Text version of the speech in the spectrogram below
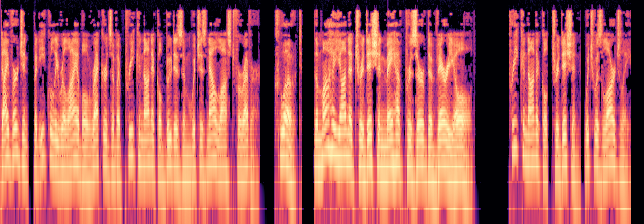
divergent, but equally reliable records of a pre-canonical Buddhism which is now lost forever. The Mahayana tradition may have preserved a very old Pre-canonical tradition, which was largely,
